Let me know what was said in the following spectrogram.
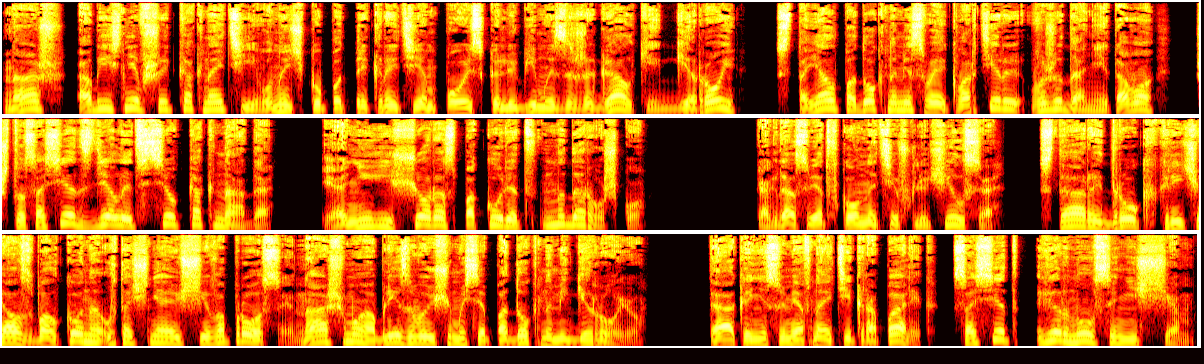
наш, объяснивший, как найти его нычку под прикрытием поиска любимой зажигалки, герой стоял под окнами своей квартиры в ожидании того, что сосед сделает все как надо, и они еще раз покурят на дорожку. Когда свет в комнате включился, старый друг кричал с балкона уточняющие вопросы нашему облизывающемуся под окнами герою. Так и не сумев найти кропалик, сосед вернулся ни с чем.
